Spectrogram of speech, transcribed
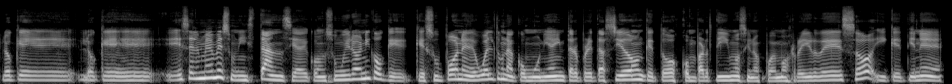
Lo que, lo que es el meme es una instancia de consumo irónico que, que supone de vuelta una comunidad de interpretación que todos compartimos y nos podemos reír de eso y que tiene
